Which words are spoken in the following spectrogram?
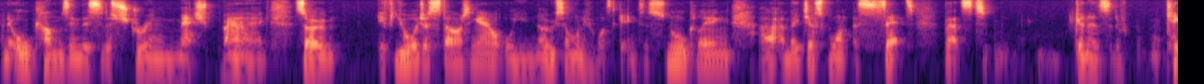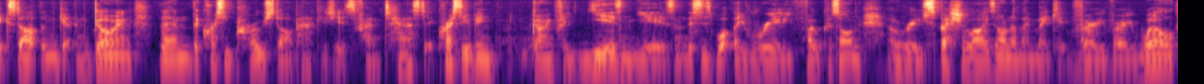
and it all comes in this sort of string mesh bag. So if you're just starting out or you know someone who wants to get into snorkeling uh, and they just want a set that's going to sort of kickstart them, get them going, then the Cressi Pro Star package is fantastic. Cressi have been going for years and years, and this is what they really focus on and really specialize on, and they make it very, very well.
